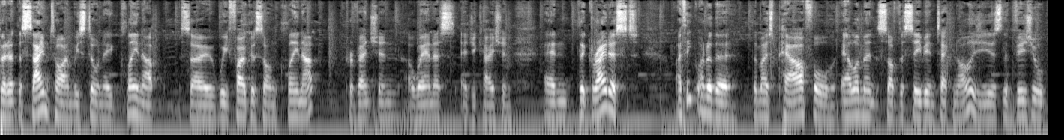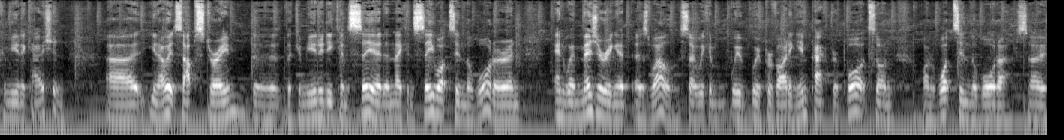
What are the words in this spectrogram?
but at the same time, we still need cleanup. So we focus on cleanup, prevention, awareness, education. And the greatest, I think, one of the, the most powerful elements of the Seabin technology is the visual communication. Uh, you know, it's upstream, the, the community can see it and they can see what's in the water. And and we're measuring it as well. So we can we're, we're providing impact reports on on what's in the water. So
